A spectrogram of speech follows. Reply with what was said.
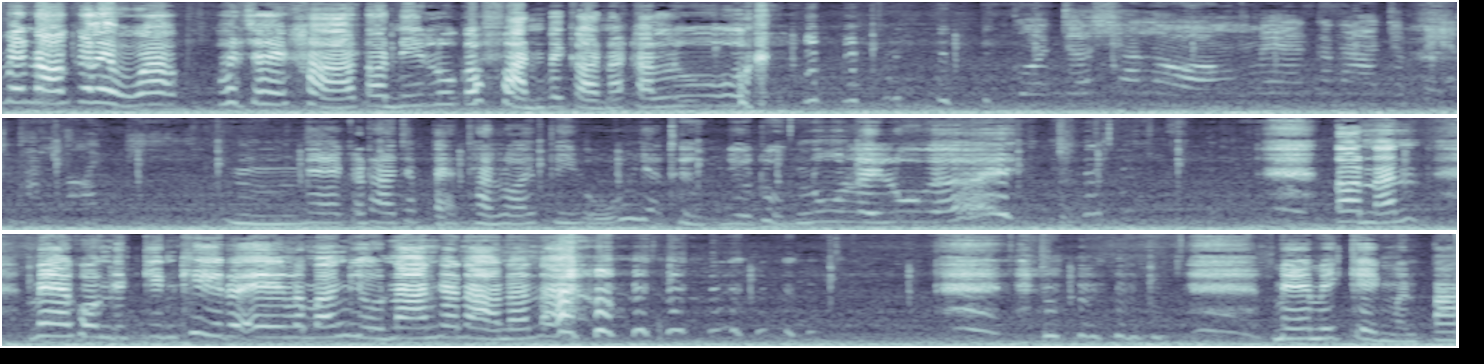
แม่น้องก็เลยบอกว่าพอใจค่ะตอนนี้ลูกก็ฝันไปก่อนนะคะ ลูกกว่าจะฉลอง แม่ก็น่าจะแปดพันร้อยปีอู้อย่าถึงอยู่ถูกนู่นเลยลูกเอ้ยตอนนั้น แม่คงจะกินขี้ตัวเองแล้วมั้งอยู่นานขนาดนั้นนะแม่ไม่เก่งเหมือนป้า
